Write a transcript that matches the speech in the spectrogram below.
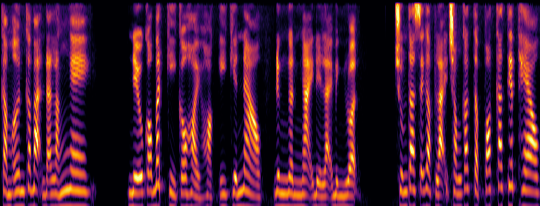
Cảm ơn các bạn đã lắng nghe. Nếu có bất kỳ câu hỏi hoặc ý kiến nào, đừng ngần ngại để lại bình luận. Chúng ta sẽ gặp lại trong các tập podcast tiếp theo.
